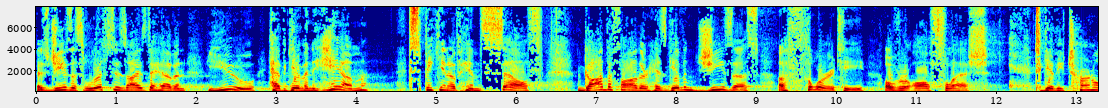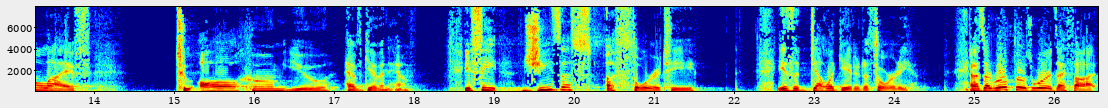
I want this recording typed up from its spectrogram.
as Jesus lifts his eyes to heaven, you have given him, speaking of himself, God the Father has given Jesus authority over all flesh to give eternal life to all whom you have given him. You see, Jesus' authority is a delegated authority. And as I wrote those words, I thought,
